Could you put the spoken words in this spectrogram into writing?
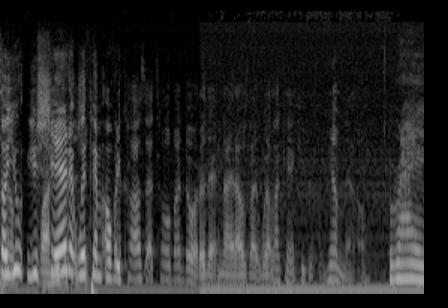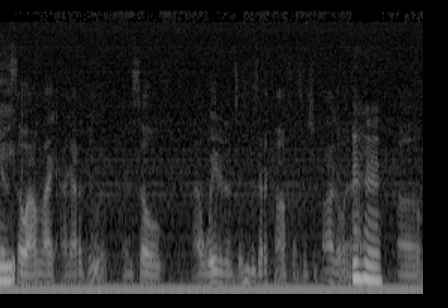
So you you shared it with him over the because I told my daughter that night. I was like, well, I can't keep it from him now. right. And so I'm like, I got to do it. And so I waited until he was at a conference in Chicago, and Mhm. I, um,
